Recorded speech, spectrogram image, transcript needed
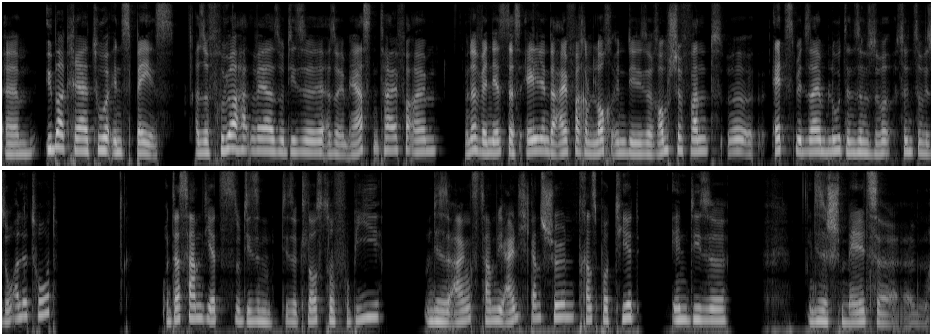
ähm, Überkreatur in Space. Also früher hatten wir ja so diese, also im ersten Teil vor allem, ne, wenn jetzt das Alien da einfach ein Loch in diese Raumschiffwand äh, ätzt mit seinem Blut, dann sind, sind sowieso alle tot. Und das haben die jetzt so diesen, diese Klaustrophobie und diese Angst haben die eigentlich ganz schön transportiert in diese, in diese Schmelze, ähm,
